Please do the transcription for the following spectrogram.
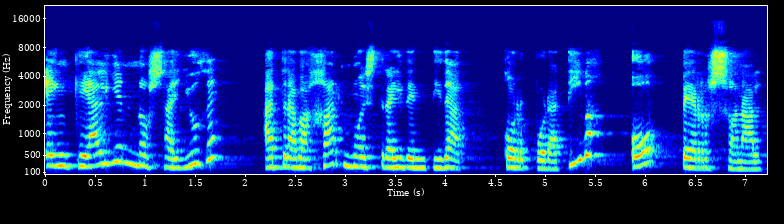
en que alguien nos ayude a trabajar nuestra identidad corporativa o personal.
